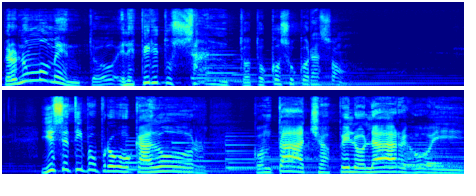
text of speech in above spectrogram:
Pero en un momento el Espíritu Santo tocó su corazón. Y ese tipo provocador, con tachas, pelo largo y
